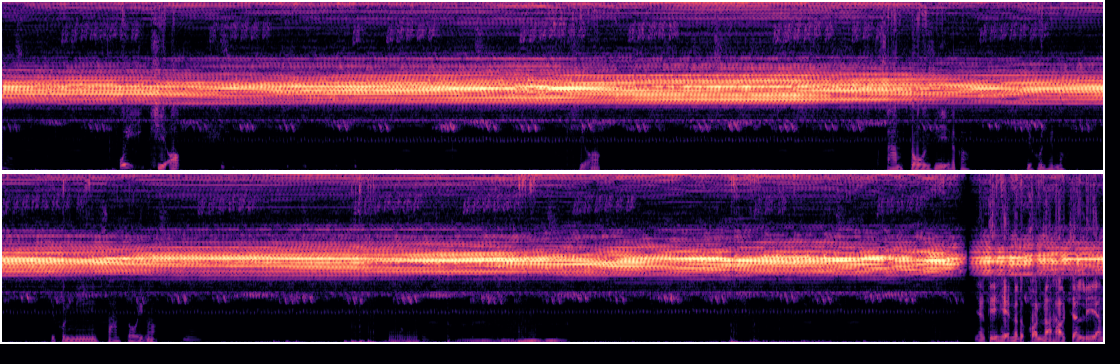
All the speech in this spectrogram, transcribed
โตโอ้ย ขี่ออก ขี่ออก สามโตอยู่พี่แล้วก็ญี่ปุ่นเห็นบ่ญี่ปุ่นมีสามโตอีกเนาะโอ้อย่างที่เห็นนะทุกคนเนาะเราจะเลี้ยง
